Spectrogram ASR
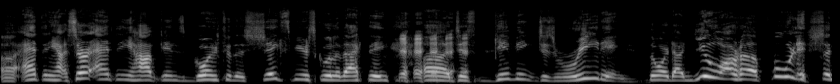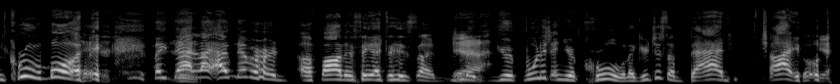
Uh, Anthony, Sir Anthony Hopkins going to the Shakespeare School of Acting, uh, just giving, just reading Thor down. You are a foolish and cruel boy, like that. Like I've never heard a father say that to his son. Like Yeah. you're foolish and you're cruel. Like you're just a bad child. yes.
